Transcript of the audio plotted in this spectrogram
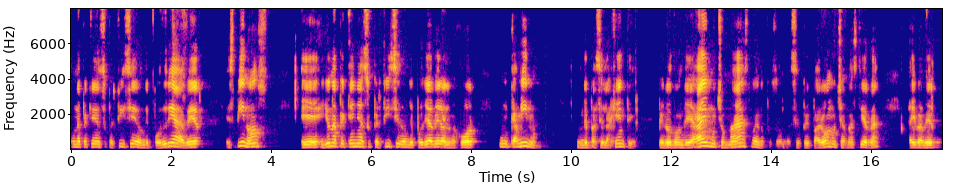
una pequeña superficie donde podría haber espinos eh, y una pequeña superficie donde podría haber a lo mejor un camino donde pase la gente, pero donde hay mucho más, bueno, pues donde se preparó mucha más tierra, ahí va a haber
